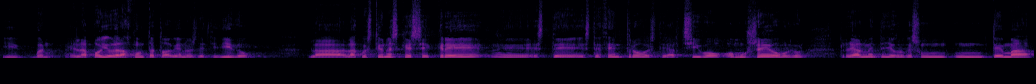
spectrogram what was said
y bueno, el apoyo de la Junta todavía no es decidido. La, la cuestión es que se cree eh, este, este, centro, este archivo o museo, porque realmente yo creo que es un, un tema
